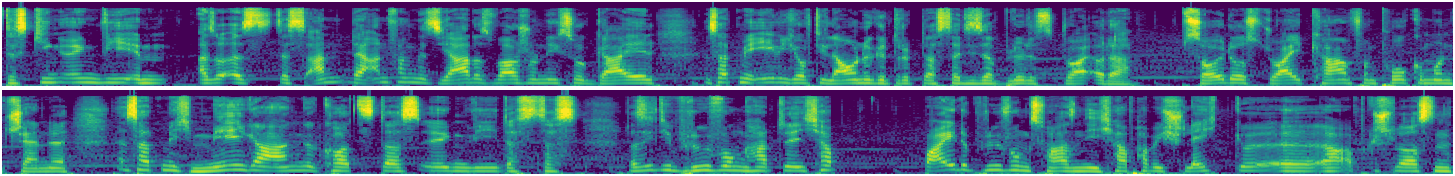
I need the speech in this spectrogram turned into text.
das ging irgendwie im, also es, das an, der Anfang des Jahres war schon nicht so geil. Es hat mir ewig auf die Laune gedrückt, dass da dieser blöde Strike oder Pseudo-Strike kam von Pokémon Channel. Es hat mich mega angekotzt, dass irgendwie, dass, dass, dass ich die Prüfung hatte. Ich habe beide Prüfungsphasen, die ich habe, habe ich schlecht äh, abgeschlossen.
